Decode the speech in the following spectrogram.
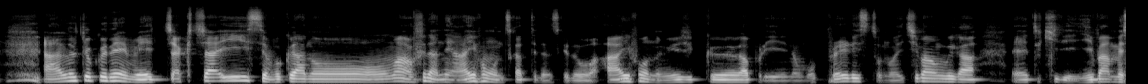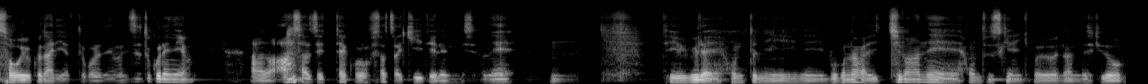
あの曲ね、めちゃくちゃいいっすよ。僕あのー、まあ普段ね、iPhone 使ってるんですけど、iPhone のミュージックアプリのプレイリストの一番上が、えっ、ー、と、キリ、2番目、そうよくなりやってころで、ずっとこれね、あの、朝絶対この2つは聴いてるんですよね。っていうぐらい、本当にね、僕の中で一番ね、本当に好きな曲なんですけど、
